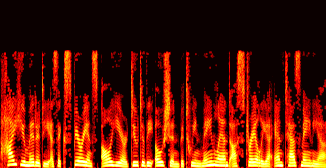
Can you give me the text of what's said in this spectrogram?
high humidity is experienced all year due to the ocean between mainland Australia and Tasmania.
